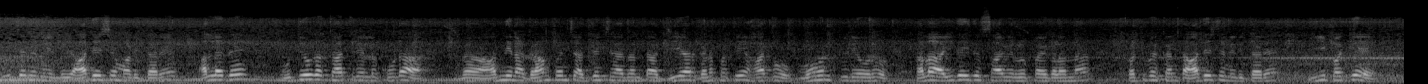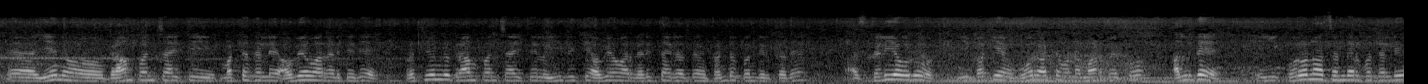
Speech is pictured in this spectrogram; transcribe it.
ಸೂಚನೆ ನೀಡಿ ಆದೇಶ ಮಾಡಿದ್ದಾರೆ. ಅಲ್ಲದೆ ಉದ್ಯೋಗ ಖಾತ್ರಿಯಲ್ಲೂ ಕೂಡ ಅಂದಿನ ಗ್ರಾಮ ಪಂಚಾಯತ್ ಅಧ್ಯಕ್ಷರಾದಂಥ ಜಿ ಆರ್ ಗಣಪತಿ ಹಾಗೂ ಮೋಹನ್ ಪಿಡಿ ಅವರು ತಲಾ ಐದೈದು ಸಾವಿರ ರೂಪಾಯಿಗಳನ್ನು ಕಟ್ಟಬೇಕಂತ ಆದೇಶ ನೀಡಿದ್ದಾರೆ. ಈ ಬಗ್ಗೆ ಏನು ಗ್ರಾಮ ಪಂಚಾಯಿತಿ ಮಟ್ಟದಲ್ಲಿ ಅವ್ಯವಹಾರ ನಡೀತಿದೆ. ಪ್ರತಿಯೊಂದು ಗ್ರಾಮ ಪಂಚಾಯಿತಿಯಲ್ಲೂ ಈ ರೀತಿ ಅವ್ಯವಹಾರ ನಡೀತಾ ಇರೋದನ್ನು ಕಂಡು ಬಂದಿರ್ತದೆ. ಸ್ಥಳೀಯವರು ಈ ಬಗ್ಗೆ ಹೋರಾಟವನ್ನು ಮಾಡಬೇಕು. ಅಲ್ಲದೆ ಈ ಕೊರೋನಾ ಸಂದರ್ಭದಲ್ಲಿ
